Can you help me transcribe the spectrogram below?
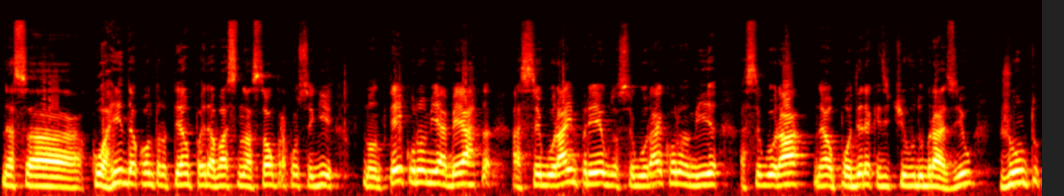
nessa corrida contra o tempo aí da vacinação para conseguir manter a economia aberta, assegurar empregos, assegurar a economia, assegurar né, o poder aquisitivo do Brasil, junto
